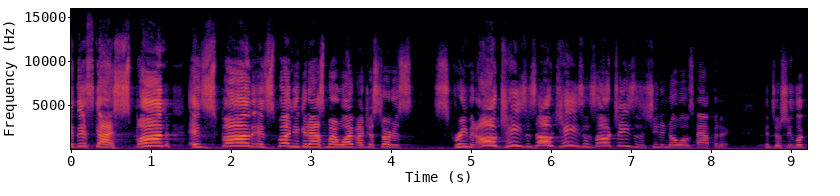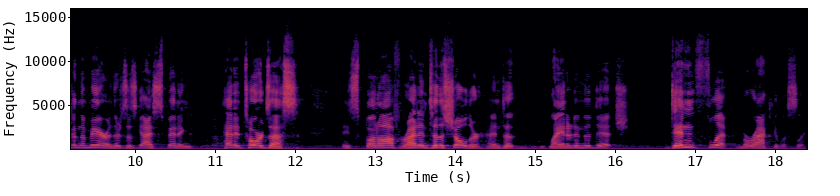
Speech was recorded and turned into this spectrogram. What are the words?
And this guy spun and spun and spun. You could ask my wife, I just started screaming, Oh, Jesus, oh, Jesus, oh, Jesus. And she didn't know what was happening until she looked in the mirror and there's this guy spinning, headed towards us. He spun off right into the shoulder, into landed into the ditch. Didn't flip miraculously.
